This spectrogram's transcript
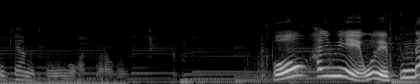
포기하면 되는 것 같더라고요. 어? 할미 오늘 예쁜데?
